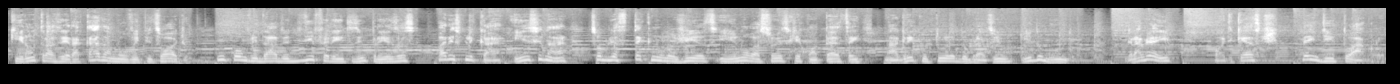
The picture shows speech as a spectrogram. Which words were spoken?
que irão trazer a cada novo episódio um convidado de diferentes empresas para explicar e ensinar sobre as tecnologias e inovações que acontecem na agricultura do Brasil e do mundo. Grave aí, podcast Bendito Agro.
